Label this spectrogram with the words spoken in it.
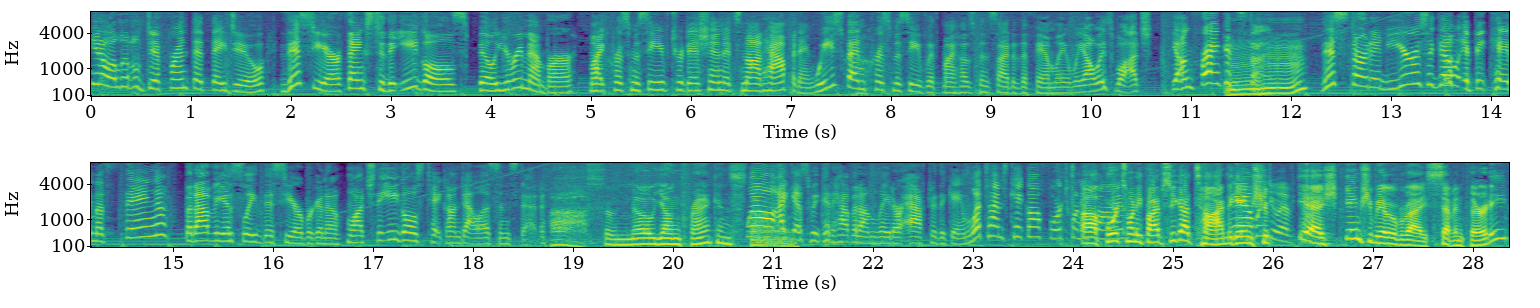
you know, a little different that they do. This year, thanks to the Eagles, Bill, you remember my Christmas Eve tradition. It's not happening. We spend Christmas Eve with my husband's side of the family, and we always watch Young Frankenstein. This started years ago. It became a thing, but obviously this year we're going to watch the Eagles take on Dallas instead. Ah, so no young Frankenstein. Well, I guess we could have it on later after the game. What time's kickoff? 425? Uh, 425, so you got time. The Yeah, game should have time. Yeah, game should be over by 7:30.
